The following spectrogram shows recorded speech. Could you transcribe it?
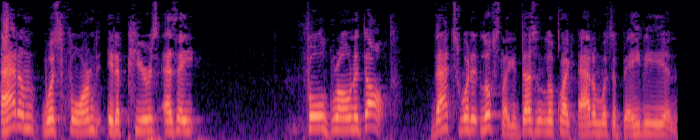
Adam was formed, it appears, as a full grown adult. That's what it looks like. It doesn't look like Adam was a baby and,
